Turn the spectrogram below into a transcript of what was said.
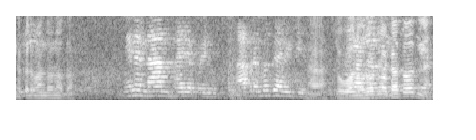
નકર વાંધો નતો. એને નાન ભારે પડ્યું. આપણે મજા આવી ગઈ. હા જોવાનો રોટલો ખાતો જ ને. હે?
